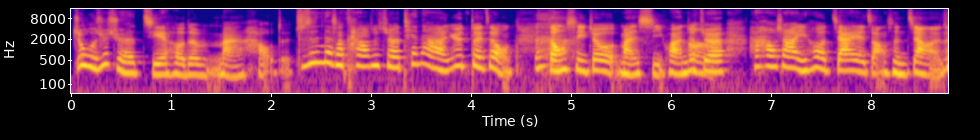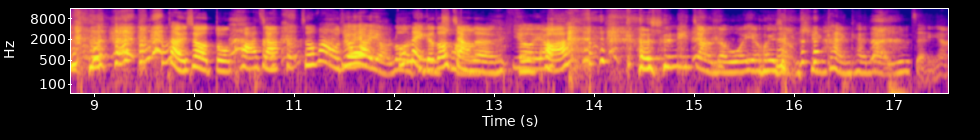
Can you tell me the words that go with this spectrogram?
就我就觉得结合的蛮好的，就是那时候看到就觉得天哪，因为对这种东西就蛮喜欢，就觉得他好想要以后家也长成这样啊，就是 到底是有多夸张？怎么办？我觉得又要我有落我每个都讲的很浮又要夸。可是你讲的我也会想去看看到底是怎样。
